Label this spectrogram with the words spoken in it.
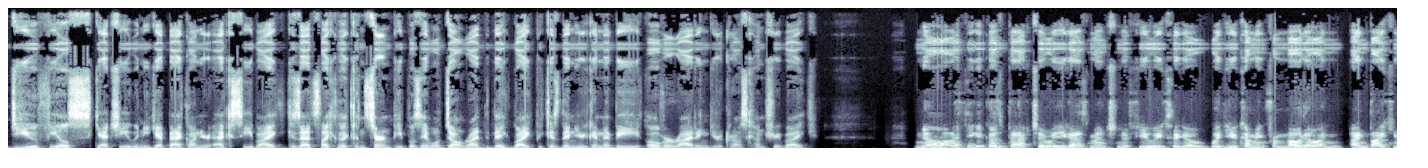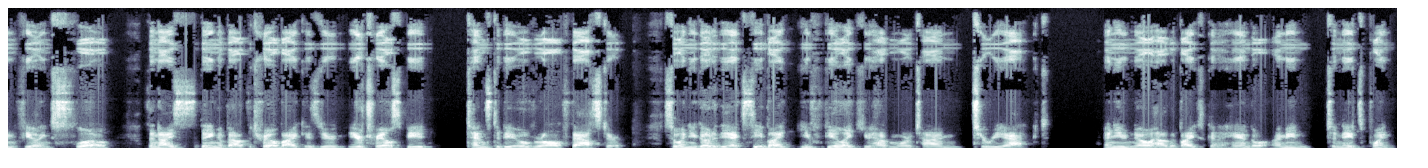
do you feel sketchy when you get back on your XC bike? Because that's like the concern. People say, well, don't ride the big bike because then you're going to be overriding your cross country bike. No, I think it goes back to what you guys mentioned a few weeks ago with you coming from moto and, and biking feeling slow. The nice thing about the trail bike is your your trail speed tends to be overall faster. So when you go to the XC bike, you feel like you have more time to react and you know how the bike's going to handle. I mean, to Nate's point,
